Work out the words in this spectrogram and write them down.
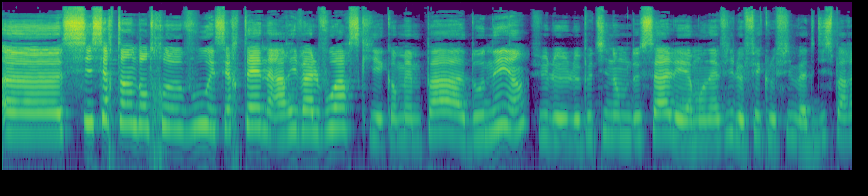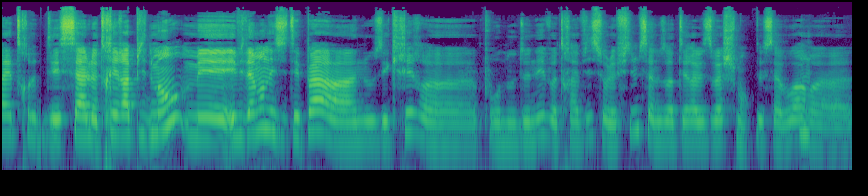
Euh, si certains d'entre vous et certaines arrivent à le voir, ce qui est quand même pas donné, hein, vu le, le petit nombre de salles et à mon avis le fait que le film va disparaître des salles très rapidement, mais évidemment n'hésitez pas à nous écrire euh, pour nous donner votre avis sur le film, ça nous intéresse vachement de savoir Mm. euh,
